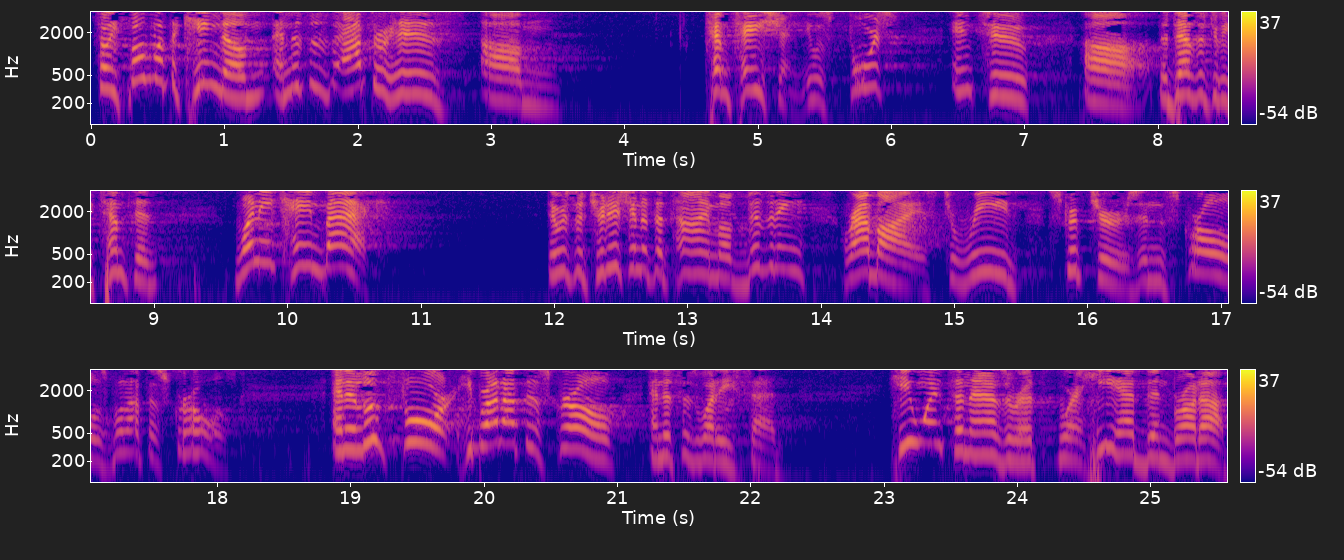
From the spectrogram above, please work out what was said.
So he spoke about the kingdom, and this is after his um, temptation. He was forced into uh, the desert to be tempted. When he came back, there was a tradition at the time of visiting rabbis to read scriptures and scrolls, pull out the scrolls. And in Luke 4, he brought out this scroll, and this is what he said. He went to Nazareth where he had been brought up.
